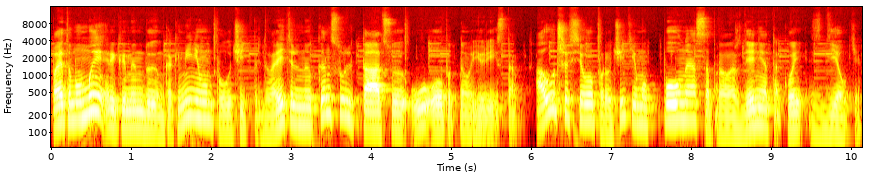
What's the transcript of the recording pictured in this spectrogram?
Поэтому мы рекомендуем как минимум получить предварительную консультацию у опытного юриста. А лучше всего поручить ему полное сопровождение такой сделки.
